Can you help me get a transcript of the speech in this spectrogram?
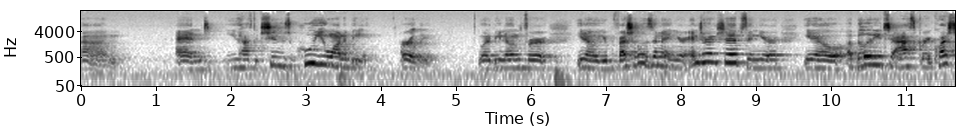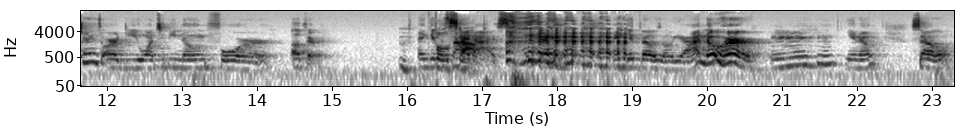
um, and you have to choose who you want to be early. You want to be known for, you know, your professionalism and your internships and your, you know, ability to ask great questions, or do you want to be known for other? And get Full the side stop. eyes okay? and get those. Oh yeah, I know her. Mm-hmm. You know, so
